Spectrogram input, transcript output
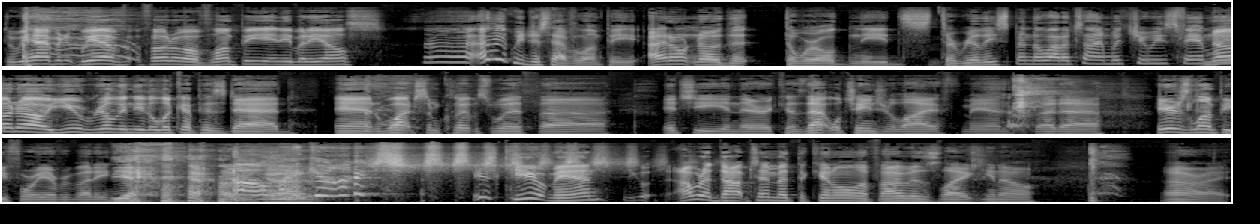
Do we have any, we have a photo of Lumpy? Anybody else? Uh, I think we just have Lumpy. I don't know that the world needs to really spend a lot of time with Chewie's family. No, no. You really need to look up his dad and watch some clips with uh, Itchy in there because that will change your life, man. But uh, here's Lumpy for you, everybody. Yeah. Oh my gosh. He's cute, man. I would adopt him at the kennel if I was like, you know. All right.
